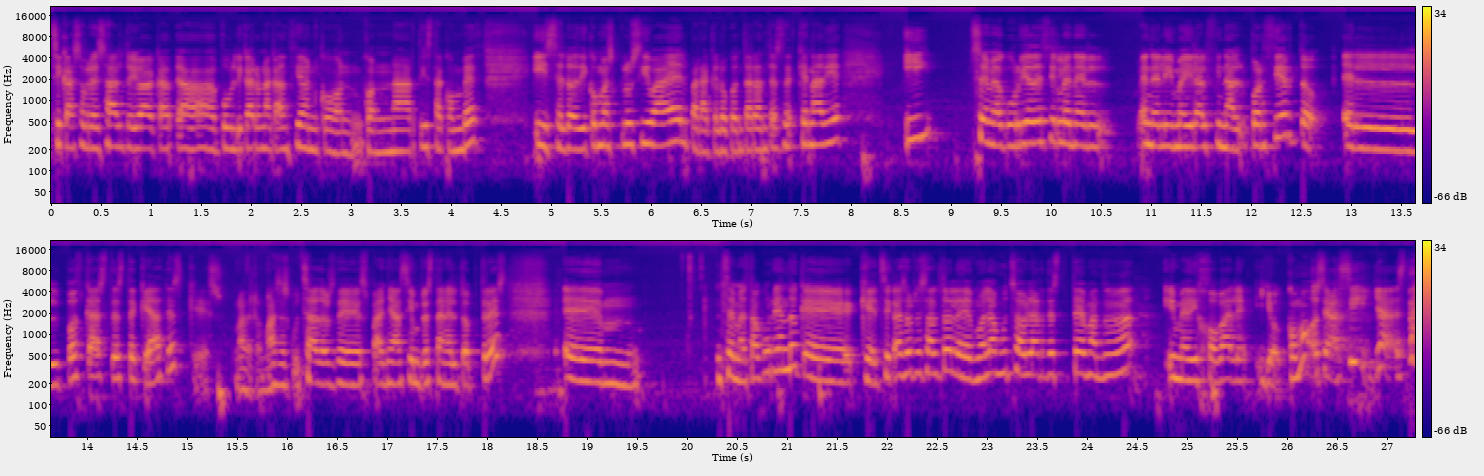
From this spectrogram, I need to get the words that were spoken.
Chica Sobresalto iba a, a, publicar una canción con, con una artista, con Beth, y se lo di como exclusiva a él para que lo contara antes que nadie. Y se me ocurrió decirle en el, en el email al final. Por cierto, el podcast este que haces, que es uno de los más escuchados de España, siempre está en el top 3. Eh, se me está ocurriendo que, que Chica Sobresalto le mola mucho hablar de este tema y me dijo, vale. Y yo, ¿cómo? O sea, sí, ya está.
